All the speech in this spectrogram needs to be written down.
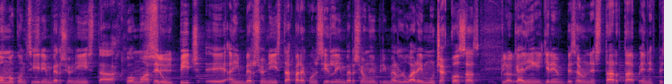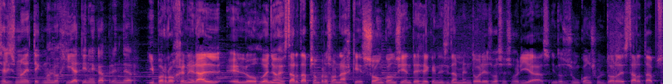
cómo conseguir inversionistas, cómo hacer un pitch eh, a inversionistas para conseguir la inversión en primer lugar. Hay muchas cosas que alguien que quiere empezar una startup, en especial si es uno de tecnología, tiene que aprender. Y por lo general, eh, los dueños de startups son personas que son conscientes de que necesitan mentores o asesorías. Entonces, un consultor de startups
